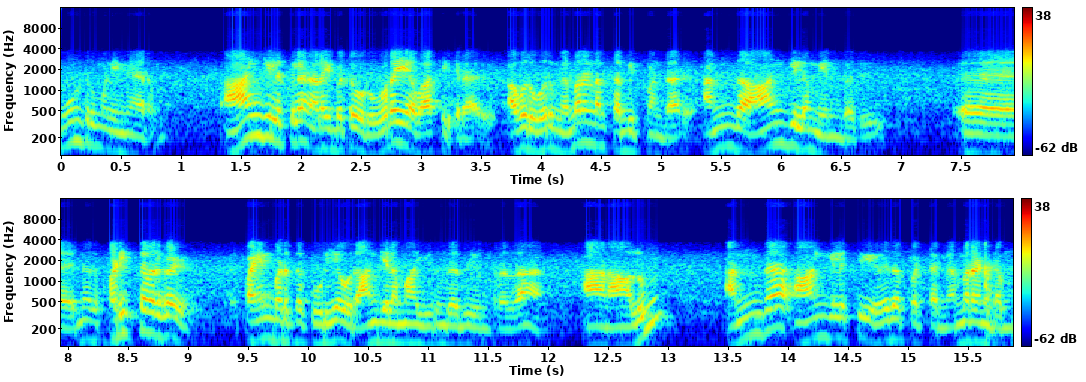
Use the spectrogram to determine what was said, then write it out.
மூன்று மணி நேரம் ஆங்கிலத்துல நடைபெற்ற ஒரு உரையை வாசிக்கிறாரு. அவர் ஒரு மெமரண்டம் சப்மிட் பண்றாரு. அந்த ஆங்கிலம் என்பது என்னது படித்தவர்கள் பயன்படுத்தக்கூடிய ஒரு ஆங்கிலமா இருந்தது என்றுதான். ஆனாலும் அந்த ஆங்கிலத்தில் எழுதப்பட்ட மெமரண்டம்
